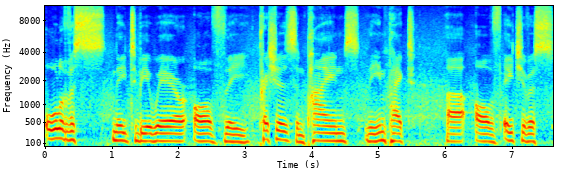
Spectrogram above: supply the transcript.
all of us need to be aware of the pressures and pains, the impact uh, of each of us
